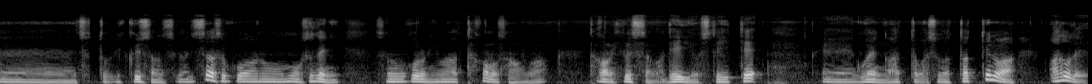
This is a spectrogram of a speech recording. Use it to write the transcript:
えー、ちょっとびっくりしたんですが実はそこはあのもうすでにその頃には高野さんは高野博さんが出入りをしていて、えー、ご縁があった場所だったっていうのは後で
